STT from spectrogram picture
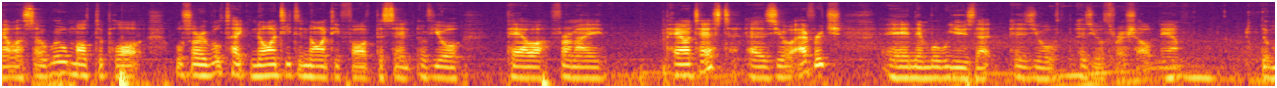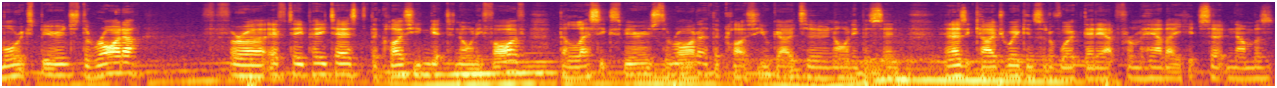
hour. So we'll multiply, well, sorry, we'll take 90 to 95% of your power from a power test as your average, and then we'll use that as your as your threshold. Now, the more experienced the rider, for a FTP test, the closer you can get to 95, the less experienced the rider, the closer you'll go to 90%. And as a coach, we can sort of work that out from how they hit certain numbers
